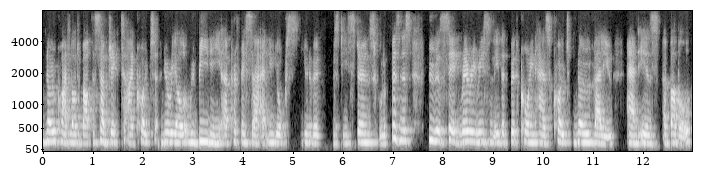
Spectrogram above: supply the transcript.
know quite a lot about the subject. I quote Nouriel Roubini, a professor at New York's University Stern School of Business, who has said very recently that Bitcoin has, quote, no value and is a bubble.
